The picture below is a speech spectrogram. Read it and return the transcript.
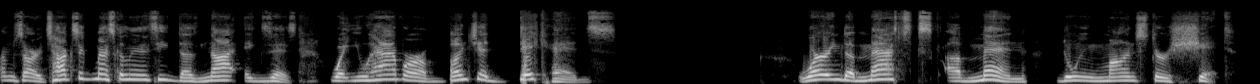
I'm sorry, toxic masculinity does not exist. What you have are a bunch of dickheads wearing the masks of men doing monster shit.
